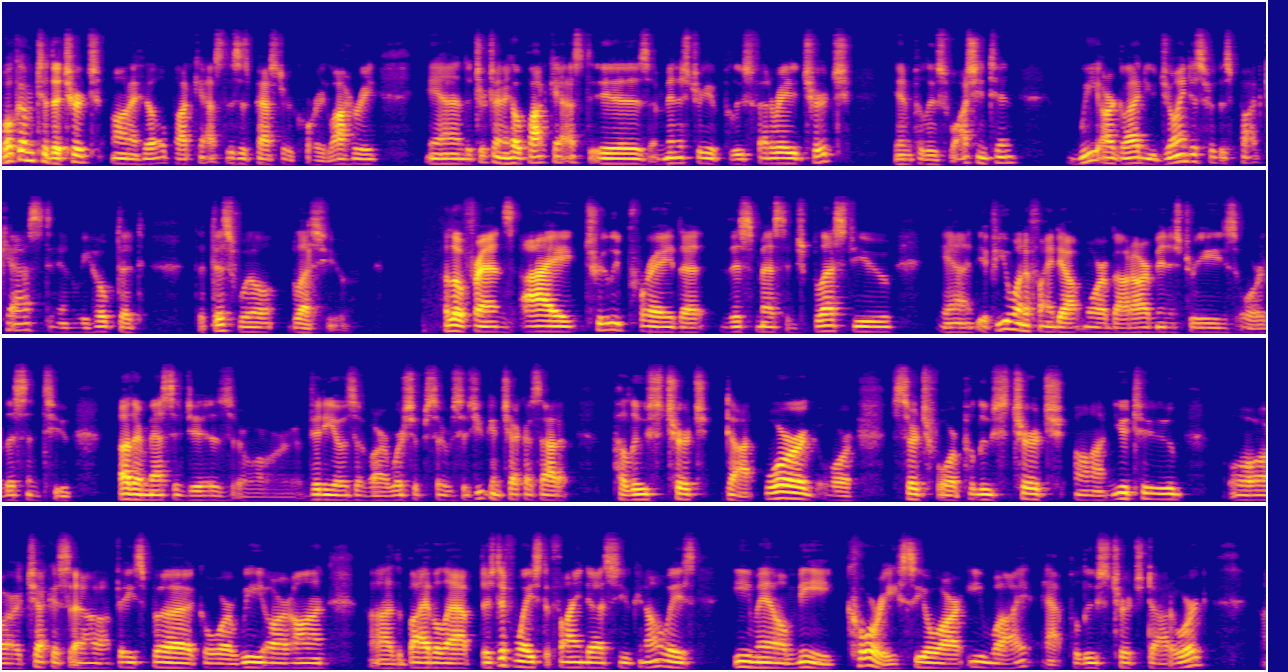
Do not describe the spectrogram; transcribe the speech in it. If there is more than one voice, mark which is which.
Speaker 1: Welcome to the Church on a Hill podcast. This is Pastor Corey Lahari, and the Church on a Hill podcast is a ministry of Palouse Federated Church in Palouse, Washington. We are glad you joined us for this podcast, and we hope that, that this will bless you. Hello, friends. I truly pray that this message blessed you. And if you want to find out more about our ministries or listen to other messages or videos of our worship services. You can check us out at palousechurch.org or search for Palouse Church on YouTube or check us out on Facebook or we are on uh, the Bible app. There's different ways to find us. You can always email me, Corey, C O R E Y, at palousechurch.org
